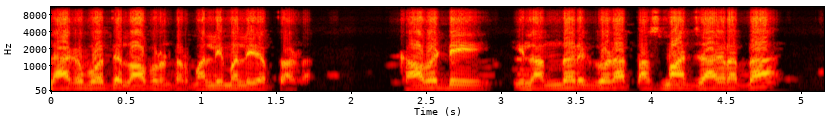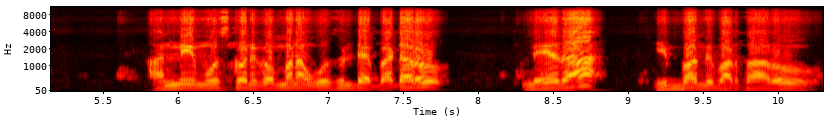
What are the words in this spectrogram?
లేకపోతే లోపల ఉంటారు. మళ్ళీ మళ్ళీ చెప్తా ఉన్నా. కాబట్టి వీళ్ళందరికీ కూడా తస్మాత్ జాగ్రత్త. అన్నీ మూసుకొని గొమ్మన కూర్చుంటే బెటరు. లేదా ఇబ్బంది పడతారు.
